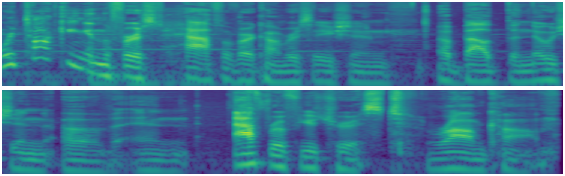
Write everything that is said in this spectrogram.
We're talking in the first half of our conversation about the notion of an Afrofuturist rom com,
